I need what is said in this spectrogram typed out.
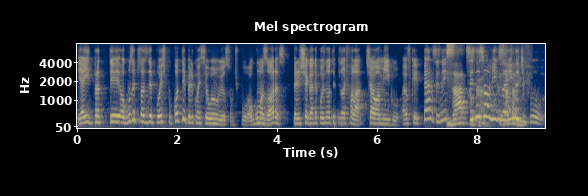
E aí, pra ter alguns episódios depois, tipo, quanto tempo ele conheceu o Owen Wilson? Tipo, algumas horas? Pra ele chegar depois no outro episódio e falar, tchau, amigo. Aí eu fiquei, pera, vocês nem Exato. vocês nem cara. são amigos ainda, Exatamente. tipo,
